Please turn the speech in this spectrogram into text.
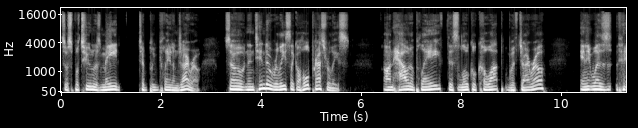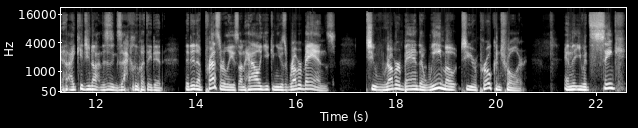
So Splatoon was made to be played on gyro. So Nintendo released like a whole press release on how to play this local co-op with gyro. And it was, I kid you not, this is exactly what they did. They did a press release on how you can use rubber bands to rubber band a Wiimote to your Pro controller, and that you would sync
